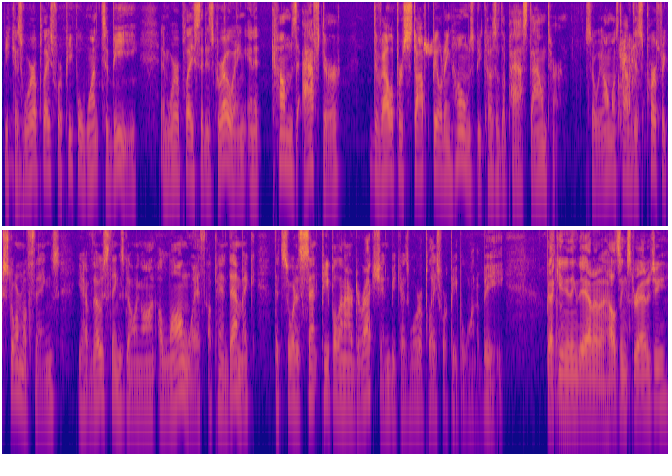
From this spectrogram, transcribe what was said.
because we're a place where people want to be, and we're a place that is growing, and it comes after developers stopped building homes because of the past downturn. So we almost have this perfect storm of things. You have those things going on along with a pandemic that sort of sent people in our direction because we're a place where people want to be. Becky, anything to add on a housing strategy?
